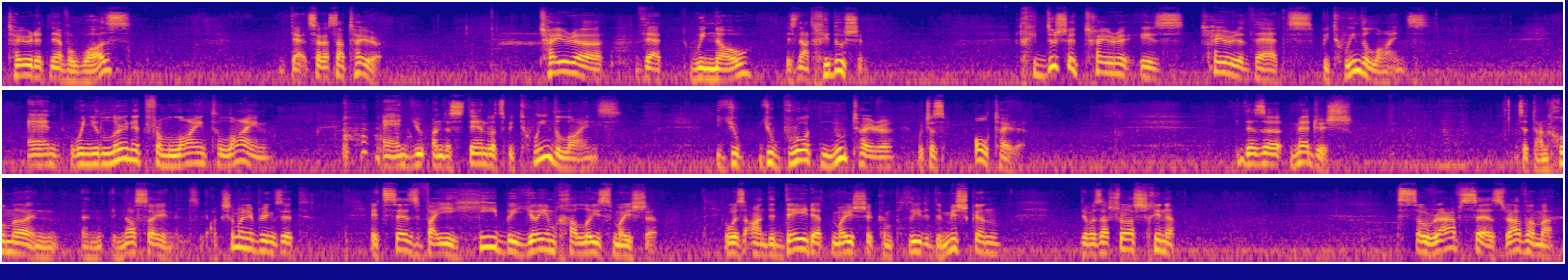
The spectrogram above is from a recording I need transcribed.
Torah that never was. That, so that's not Torah. Torah that we know is not chidushim. Chidusha Torah is Torah that's between the lines, and when you learn it from line to line, and you understand what's between the lines, you you brought new Torah, which is old Torah. There's a medrash. It's a Tanchuma in in, in Nosai, and Akshemani brings it. It says, "Vayihi b'yoyim chalois Moshe." It was on the day that Moshe completed the Mishkan. There was Ashura Shechina. So Rav says, Rav Amar,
